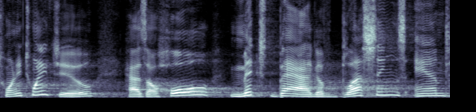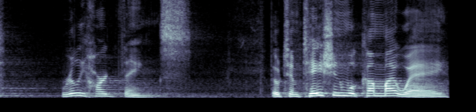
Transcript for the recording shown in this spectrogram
2022 has a whole mixed bag of blessings and really hard things. Though temptation will come my way,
